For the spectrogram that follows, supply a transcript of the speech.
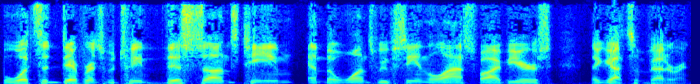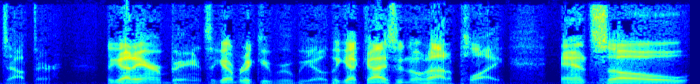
But what's the difference between this Suns team and the ones we've seen in the last five years? They got some veterans out there. They got Aron Baynes. They got Ricky Rubio. They got guys who know how to play. And so,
